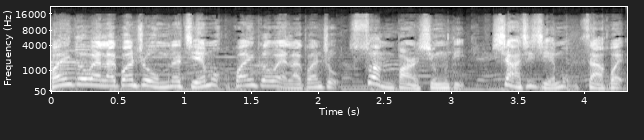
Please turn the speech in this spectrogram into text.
欢迎各位来关注我们的节目，欢迎各位来关注蒜瓣兄弟，下期节目再会。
